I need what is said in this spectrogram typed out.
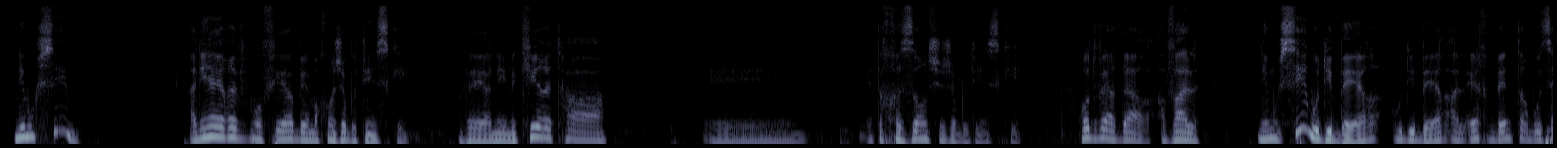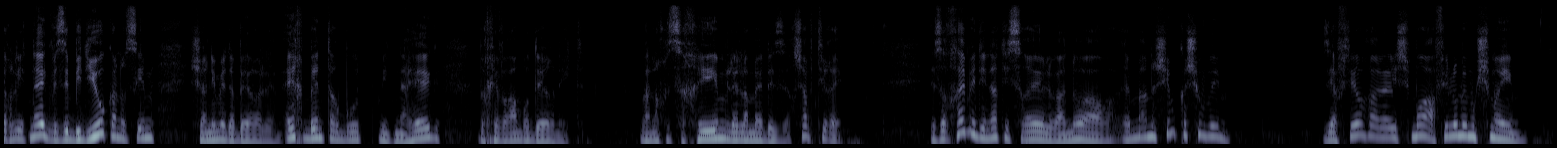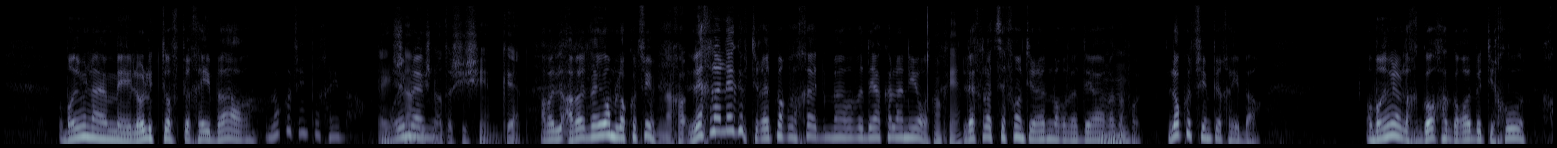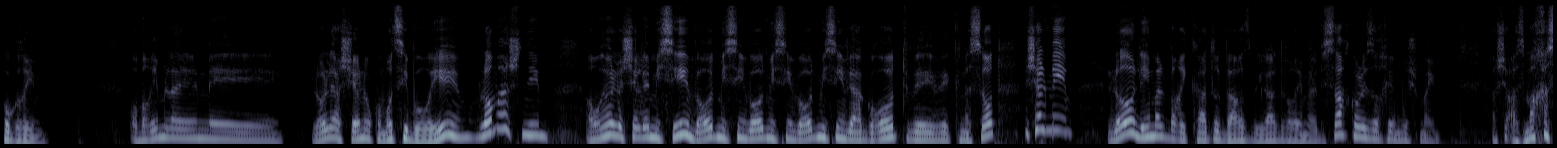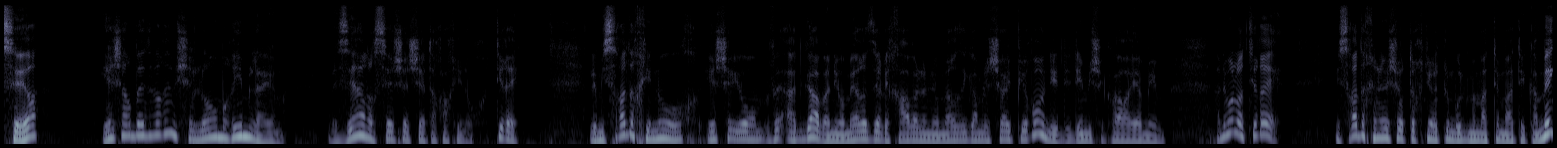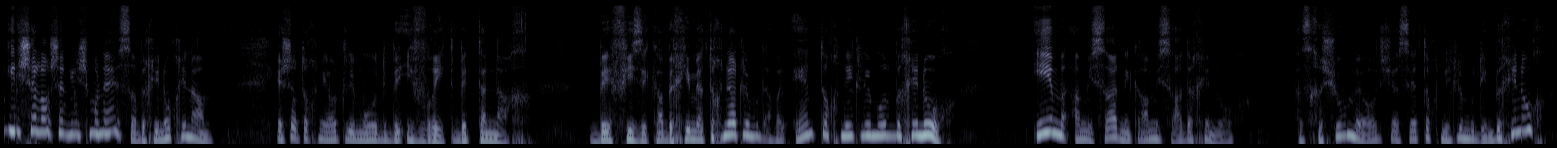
נימוסים. אני הערב מופיע במכון ז'בוטינסקי, ואני מכיר את, ה, אה, את החזון של ז'בוטינסקי. הוד והדר, אבל נימוסים, הוא דיבר, הוא דיבר על איך בן תרבות צריך להתנהג, וזה בדיוק הנושאים שאני מדבר עליהם. איך בן תרבות מתנהג בחברה מודרנית. ואנחנו צריכים ללמד את זה. עכשיו תראה, אזרחי מדינת ישראל והנוער הם אנשים קשובים. זה יפתיע אותך לשמוע, אפילו ממושמעים. אומרים להם אה, לא לכתוב פרחי בר, לא כותבים פרחי בר. אי שם להם, בשנות ה-60, כן. אבל, אבל היום לא כותבים. נכון. לך לנגב, תראה את מרווחי- מרבדי הכלניות. אוקיי. לך לצפון, תראה את מרבדי. הרגפות. לא קוטפים פרחי בר. אומרים להם לחגור חגורות בטיחות, חוגרים. אומרים להם אה, לא לעשן במקומות ציבוריים, לא מעשנים. אומרים להם לשלם מיסים ועוד מיסים ועוד מיסים ועוד מיסים ואגרות וקנסות, משלמים. לא עולים על בריקדות בארץ בגלל הדברים האלה. בסך הכל אזרחים מושמעים. עכשיו, אז מה חסר? יש הרבה דברים שלא אומרים להם, וזה הנושא של שטח החינוך. תראה, למשרד החינוך יש היום, ואגב, אני אומר את זה לך, אבל אני אומר את זה גם לשי פירון, ידידי משכבר הימים. אני אומר לו, תראה, משרד החינוך יש לו תוכניות לימוד במתמטיקה, מגיל 3 עד גיל 18, בחינוך חינם. יש לו תוכניות לימוד בעברית, בתנ"ך, בפיזיקה, בכימיה, תוכניות לימוד, אבל אין תוכנית לימוד בחינוך. אם המשרד נקרא משרד החינוך, אז חשוב מאוד שיעשה תוכנית לימודים בחינוך.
